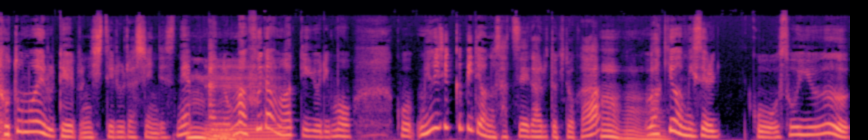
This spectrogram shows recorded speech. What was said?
整える程度にしてるらしいんですね。うん。あの、まあ、普段はっていうよりも、こう、ミュージックビデオの撮影がある時とか、脇を見せる、こう、そういう、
